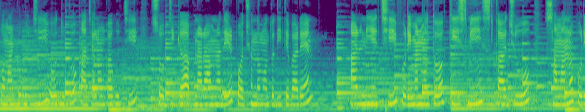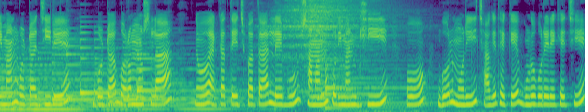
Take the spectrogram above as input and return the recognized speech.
টমেটো কুচি ও দুটো কাঁচা লঙ্কা কুচি। সবজিটা আপনারা আপনাদের পছন্দ মতো দিতে পারেন। আর নিয়েছি পরিমাণ মতো কিশমিশ, কাজু, সামান্য পরিমাণ গোটা জিরে, গোটা গরম মশলা ও একটা তেজপাতা, লেবু, সামান্য পরিমাণ ঘি ও গোলমরিচ আগে থেকে গুঁড়ো করে রেখেছি।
